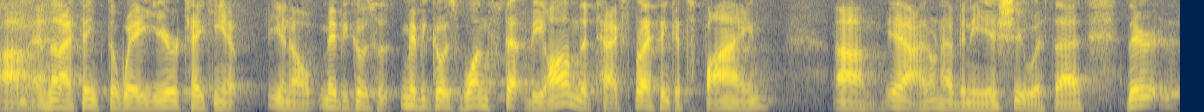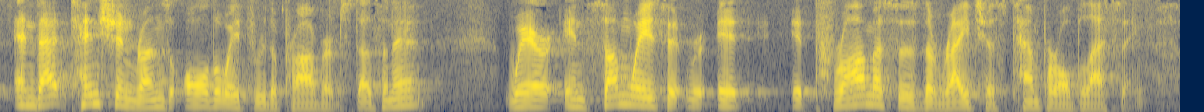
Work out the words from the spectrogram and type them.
Um, and then I think the way you're taking it, you know, maybe goes maybe goes one step beyond the text, but I think it's fine. Um, yeah, I don't have any issue with that. There, and that tension runs all the way through the Proverbs, doesn't it? Where in some ways it it it promises the righteous temporal blessings,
